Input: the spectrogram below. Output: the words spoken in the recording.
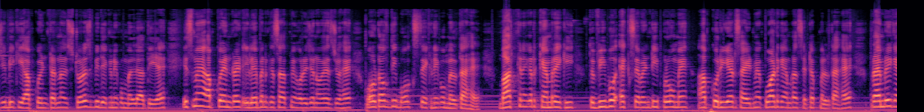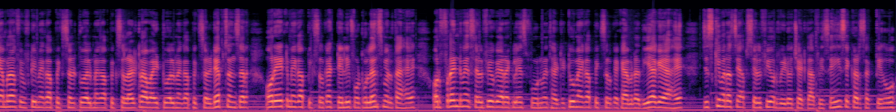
जीबी की आपको इंटरनल स्टोरेज भी देखने को मिल जाती है। इसमें आपको एंड्रॉइड 11 के साथ में ओरिजिन ओएस जो है आउट ऑफ़ द बॉक्स देखने को मिलता है। बात करें अगर कैमरे की तो वीवो एक्स सेवेंटी प्रो में आपको रियर साइड में क्वाड कैमरा सेटअप मिलता है। Primary camera 50 megapixel 12 megapixel ultra wide 12 megapixel depth sensor और 8 मेगापिक्सल का टेलीफोटो लेंस मिलता है। और फ्रंट में सेल्फी वगैरह के लिए इस फ़ोन में 32 मेगापिक्सल का कैमरा दिया गया है, जिसकी मदद से आप सेल्फी और वीडियो चैट काफ़ी सही से कर सकते हो।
